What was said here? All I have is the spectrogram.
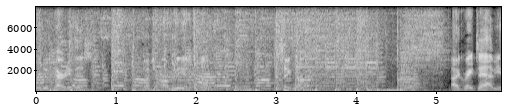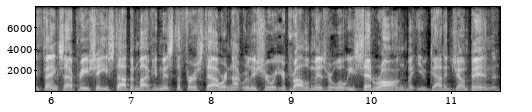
We do a parody of this. A bunch of harmony in it, no? Sing no. All right, great to have you. Thanks. I appreciate you stopping by. If you missed the first hour, not really sure what your problem is or what we said wrong, but you've got to jump in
